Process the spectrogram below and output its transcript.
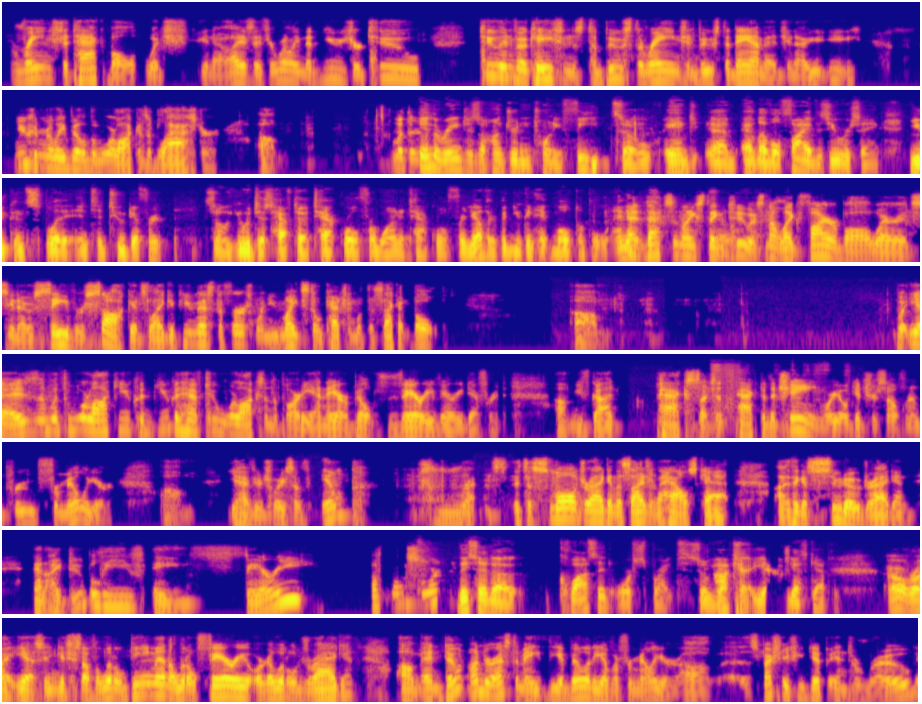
ranged attack bolt, which you know, as if you're willing to use your two two invocations to boost the range and boost the damage, you know, you you, you can really build the warlock as a blaster. Um, and the range is 120 feet. So, and um, at level five, as you were saying, you can split it into two different so you would just have to attack roll for one, attack roll for the other, but you can hit multiple enemies. And that's a nice thing so. too. It's not like Fireball where it's you know save or suck. It's like if you miss the first one, you might still catch them with the second bolt. Um, but yeah, with Warlock, you could you could have two Warlocks in the party, and they are built very very different. Um, you've got pacts such as Pact of the Chain, where you'll get yourself an improved Familiar. Um, you have your choice of Imp, it's a small dragon the size of a house cat. I think a pseudo dragon, and I do believe a fairy of some sort. They said uh, Quasit or Sprite. So yes. okay, yeah, yes, Captain. All right, yeah. So you can get yourself a little demon, a little fairy, or a little dragon. Um, and don't underestimate the ability of a familiar, uh, especially if you dip into rogue.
